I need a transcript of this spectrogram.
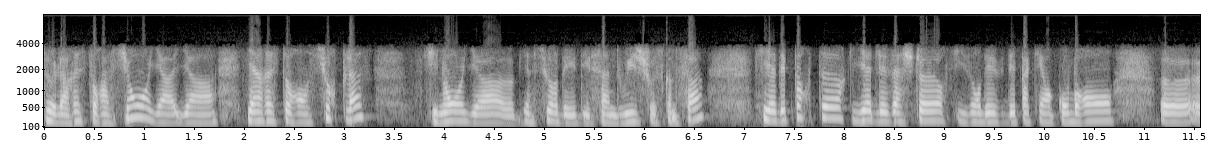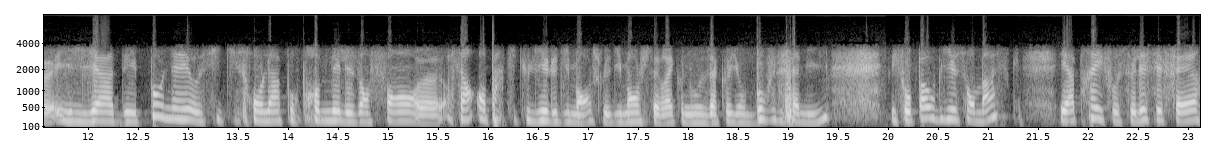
de la restauration. Il y a, il y a, il y a un restaurant sur place. Sinon, il y a euh, bien sûr des, des sandwichs, choses comme ça. S'il y a des porteurs qui aident les acheteurs, s'ils ont des, des paquets encombrants, euh, il y a des poneys aussi qui seront là pour promener les enfants, euh, ça en particulier le dimanche. Le dimanche, c'est vrai que nous accueillons beaucoup de familles. Il ne faut pas oublier son masque. Et après, il faut se laisser faire,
